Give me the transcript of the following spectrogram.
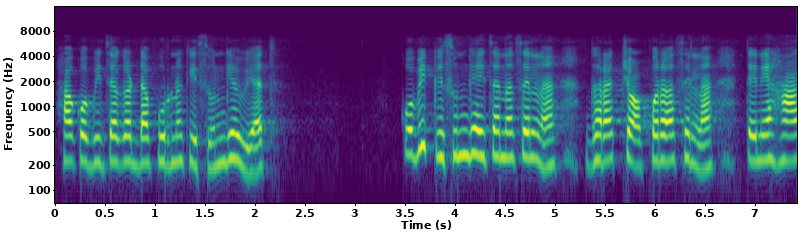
हा कोबीचा गड्डा पूर्ण किसून घेऊयात. कोबी किसून घ्यायचा नसेल ना घरात चॉपर असेल ना त्याने हा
